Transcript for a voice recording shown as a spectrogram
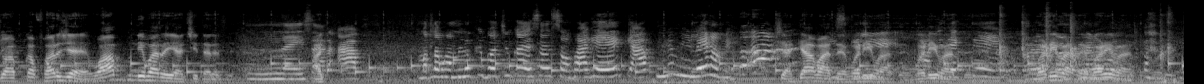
जो आपका फ़र्ज़ है वो आप निभा रही है अच्छी तरह से। नहीं सर आप मतलब हम लोग के बच्चों का ऐसा सौभाग्य है कि आपने मिले हमें। अच्छा क्या बात है बड़ी बात है बड़ी बात है। बड़ी बात है बड़ी बात है।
